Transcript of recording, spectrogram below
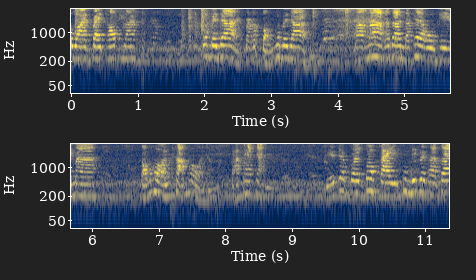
มื่อวานไปท็อปนะ ก็ไม่ได้ปลากระป๋องก็ไม่ได้ มาม่าก็ได้มาแค่โอเคมาสองห่อหรือสามห่อสามแพ็คอะ เดี๋ยวจะไปต้องไปพรุ่งนี้ไปพาซ่า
